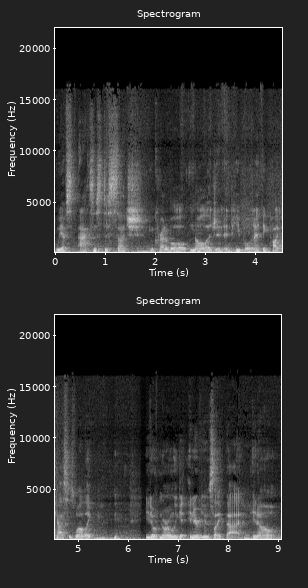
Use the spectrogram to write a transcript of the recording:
we have access to such incredible knowledge and, and people, and I think podcasts as well. Like you don't normally get interviews like that, you know,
